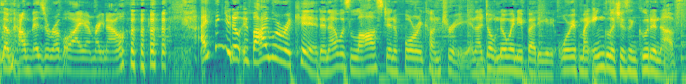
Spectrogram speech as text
them how miserable I am right now. I think, you know, if I were a kid and I was lost in a foreign country and I don't know anybody, or if my English isn't good enough,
